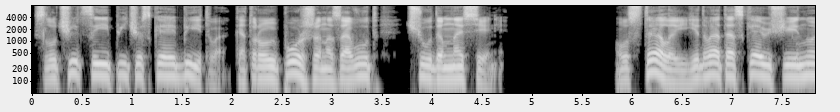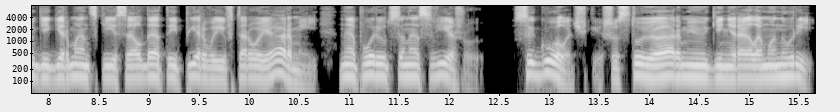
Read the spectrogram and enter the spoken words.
случится эпическая битва, которую позже назовут «чудом на сене». Усталые, едва таскающие ноги германские солдаты первой и второй армии напорются на свежую, с иголочки, шестую армию генерала Манури,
